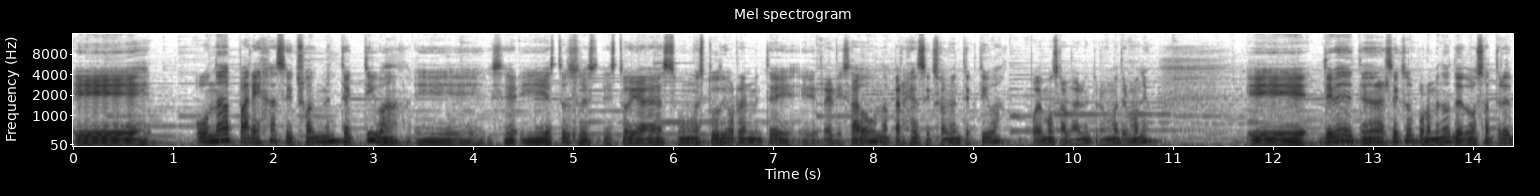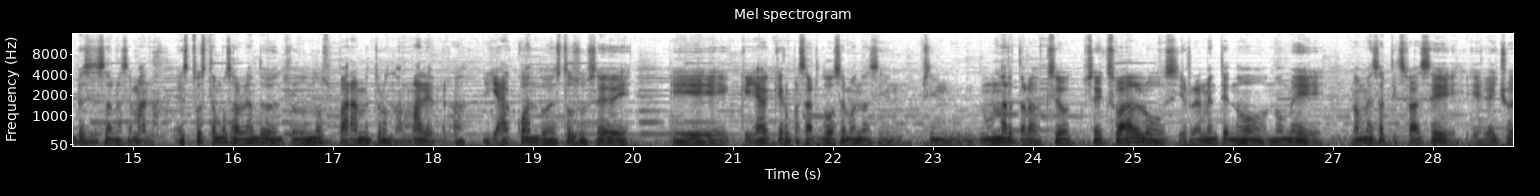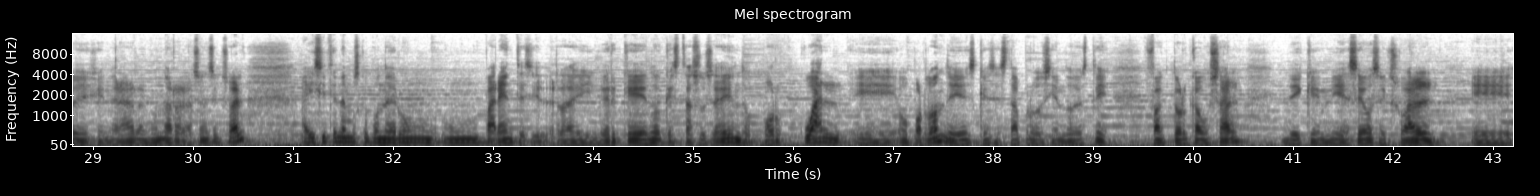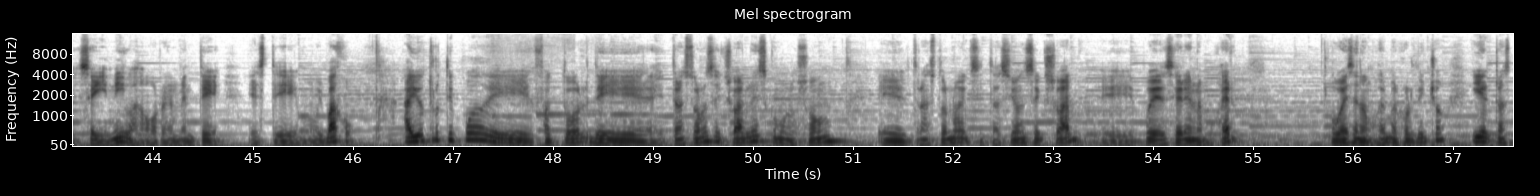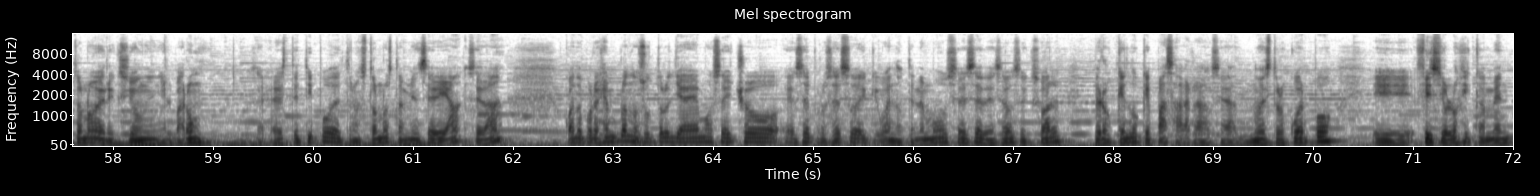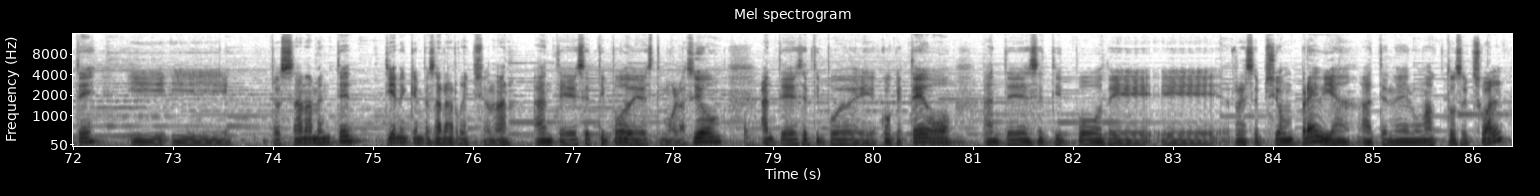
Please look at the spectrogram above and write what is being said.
eh, una pareja sexualmente activa, eh, y esto, esto ya es un estudio realmente realizado, una pareja sexualmente activa, podemos hablar entre un matrimonio, debe de tener sexo por lo menos de dos a tres veces a la semana. Esto estamos hablando dentro de unos parámetros normales, ¿verdad? Ya cuando esto sucede eh, que ya quiero pasar dos semanas sin, sin una atracción sexual o si realmente no, no, me, no me satisface el hecho de generar alguna relación sexual, ahí sí tenemos que poner un, paréntesis, ¿verdad? Y ver qué es lo que está sucediendo, por cuál eh, o por dónde es que se está produciendo este factor causal de que mi deseo sexual eh, se inhiba o realmente esté muy bajo. Hay otro tipo de factor de trastornos sexuales como lo son el trastorno de excitación sexual, eh, puede ser en la mujer, o es en la mujer mejor dicho, y el trastorno de erección en el varón. este tipo de trastornos también se, da cuando por ejemplo nosotros ya hemos hecho ese proceso de que bueno, tenemos ese deseo sexual, pero ¿qué es lo que pasa, verdad? O sea, nuestro cuerpo eh, fisiológicamente y, y, pues sanamente tiene que empezar a reaccionar ante ese tipo de estimulación, ante ese tipo de coqueteo, ante ese tipo de eh, recepción previa a tener un acto sexual.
